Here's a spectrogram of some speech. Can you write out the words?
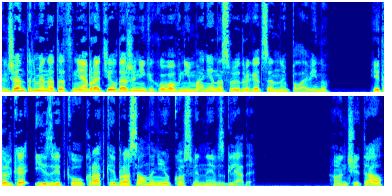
Джентльмен этот не обратил даже никакого внимания на свою драгоценную половину и только изредка украдкой бросал на нее косвенные взгляды. Он читал,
